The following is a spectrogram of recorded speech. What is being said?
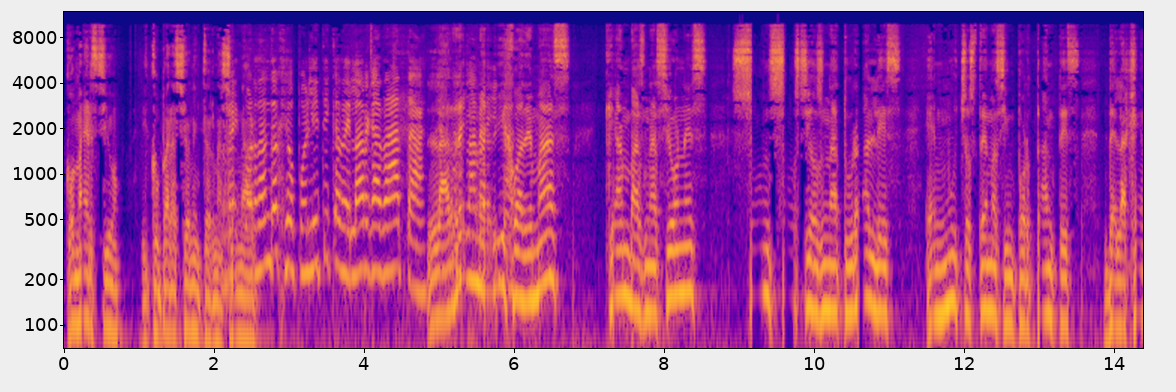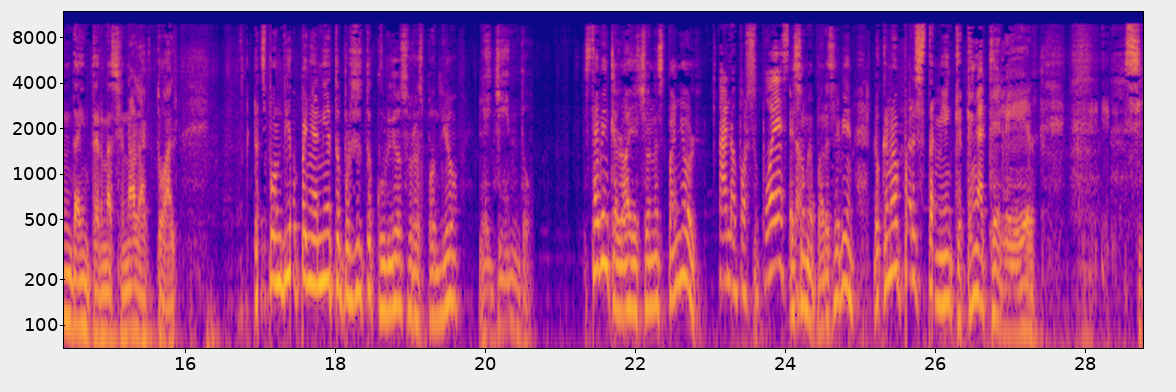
comercio y cooperación internacional. Recordando geopolítica de larga data. La reina, dijo además que ambas naciones son socios naturales en muchos temas importantes de la agenda internacional actual. Respondió Peña Nieto, por cierto curioso, respondió leyendo. Está bien que lo haya hecho en español. Ah, no, por supuesto. Eso me parece bien. Lo que no me parece también que tenga que leer. Sí.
